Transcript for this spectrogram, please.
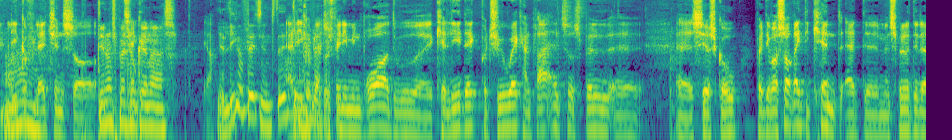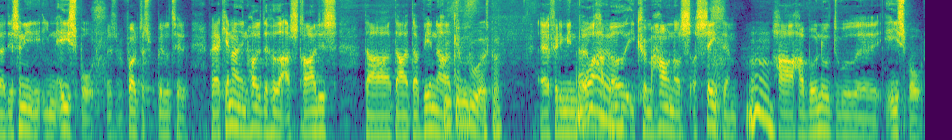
League of Legends. Og Det er nogle spil, du ting. kender også. Ja. Ja, League of Legends, det, Ja, det League of Legends. Fordi min bror, du ved, kan lide ikke på 20, ikke? Han plejer altid at spille øh, øh, CSGO. For det var så rigtig kendt, at øh, man spiller det der. Det er sådan en e-sport, hvis folk, der spiller til det. For jeg kender en hold, der hedder Astralis, der, der, der vinder. Det kender du også godt. Øh, fordi min bror Ja, har ja. været i København og, og set dem, Mm. har, har vundet, du ved, øh, e-sport.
